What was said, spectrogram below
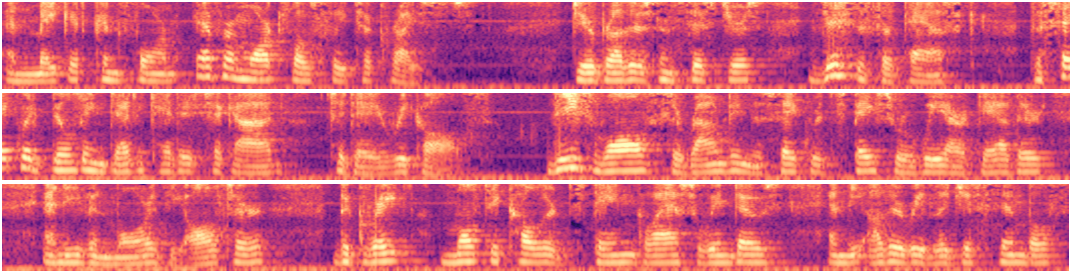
and make it conform ever more closely to Christ's. Dear brothers and sisters, this is the task the sacred building dedicated to God today recalls. These walls surrounding the sacred space where we are gathered, and even more, the altar, the great multicolored stained glass windows, and the other religious symbols,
